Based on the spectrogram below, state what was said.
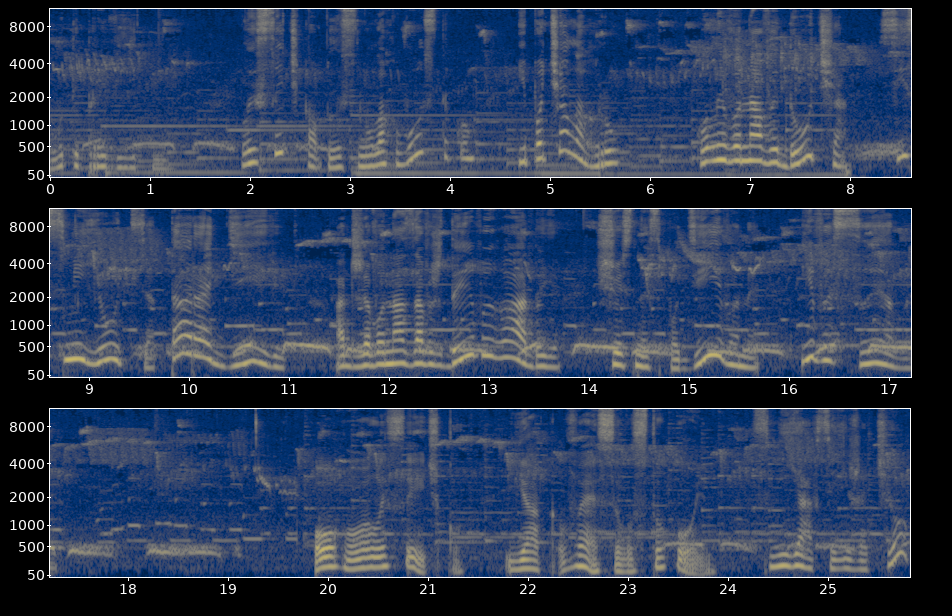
бути привітним. Лисичка блиснула хвостиком і почала гру. Коли вона ведуча, всі сміються та радіють, адже вона завжди вигадує щось несподіване і веселе. Ого, лисичко, як весело з тобою. Сміявся їжачок,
